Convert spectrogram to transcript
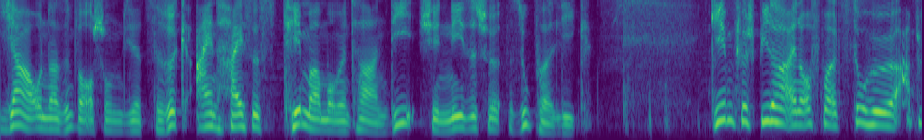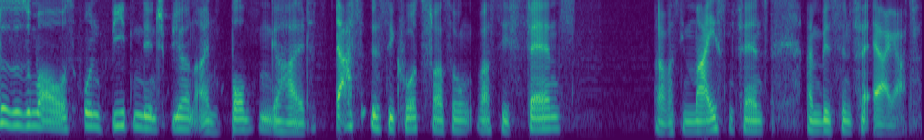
Ja, und da sind wir auch schon wieder zurück. Ein heißes Thema momentan, die chinesische Super League. Geben für Spieler eine oftmals zu hohe Ablösesumme aus und bieten den Spielern ein Bombengehalt. Das ist die Kurzfassung, was die Fans, oder was die meisten Fans ein bisschen verärgert.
